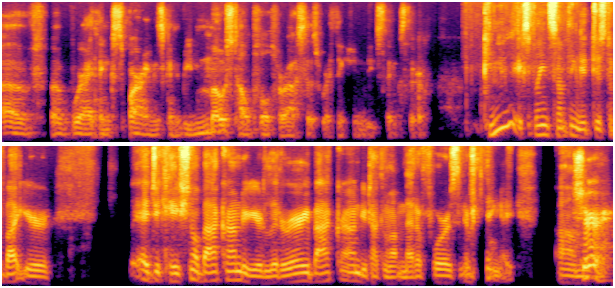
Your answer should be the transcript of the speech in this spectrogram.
of, of where I think sparring is going to be most helpful for us as we're thinking these things through. Can you explain something just about your educational background or your literary background? You're talking about metaphors and everything. Um, sure.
